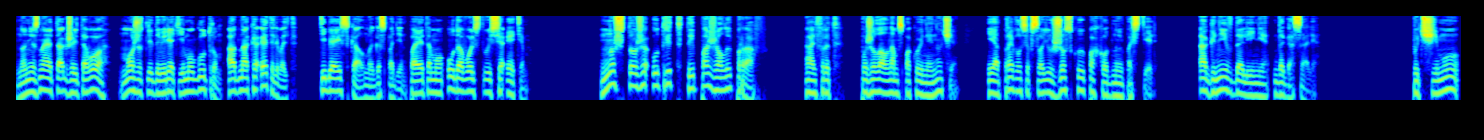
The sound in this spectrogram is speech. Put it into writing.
но не знаю также и того, может ли доверять ему Гутрум, однако Этельвальд тебя искал, мой господин, поэтому удовольствуйся этим». «Ну что же, Утрит, ты, пожалуй, прав». Альфред пожелал нам спокойной ночи и отправился в свою жесткую походную постель. огни в долине догасали. «Почему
